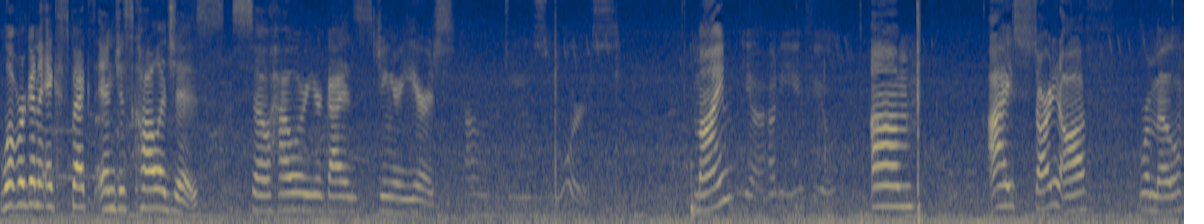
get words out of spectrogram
what we're going to expect in just colleges. So how are your guys' junior years? How does yours? Mine? Yeah, how do you feel? Um I started off remote.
